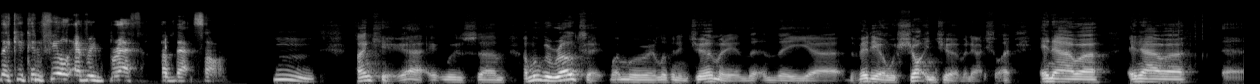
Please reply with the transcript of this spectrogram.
Like you can feel every breath of that song. Hmm. Thank you. Yeah, it was. Um, I mean, we wrote it when we were living in Germany, and the and the uh, the video was shot in Germany actually in our in our uh,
